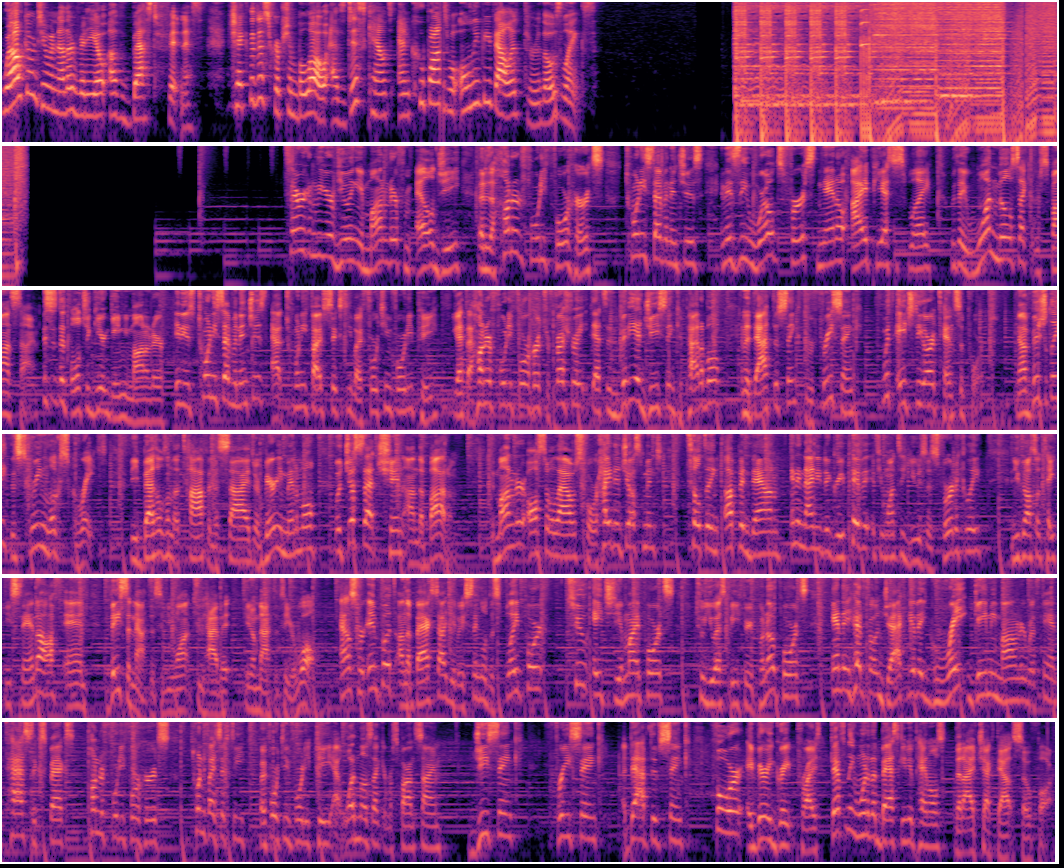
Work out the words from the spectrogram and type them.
Welcome to another video of Best Fitness. Check the description below as discounts and coupons will only be valid through those links. Today we're going to be reviewing a monitor from LG that is 144 Hz, 27 inches, and is the world's first nano IPS display with a 1 millisecond response time. This is the Ultra Gear gaming monitor. It is 27 inches at 2560 by 1440p. You got the 144 Hz refresh rate that's NVIDIA G-Sync compatible and adaptive sync through FreeSync with HDR10 support. Now visually, the screen looks great. The bezels on the top and the sides are very minimal with just that chin on the bottom. The monitor also allows for height adjustment, tilting up and down, and a 90 degree pivot if you want to use this vertically. And you can also take these stand off and base mount this if you want to have it, you know, mounted to your wall. As for input, on the backside you have a single display port, two HDMI ports, two USB 3.0 ports, and a headphone jack. You have a great gaming monitor with fantastic specs, 144 Hz, 2560 by 1440p at 1 millisecond response time, G-Sync, FreeSync, adaptive sync for a very great price. Definitely one of the best gaming panels that I've checked out so far.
